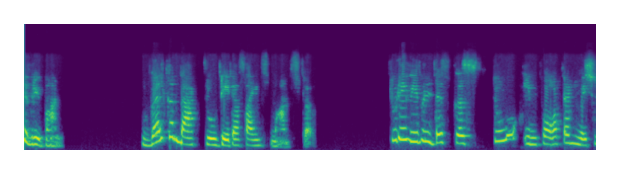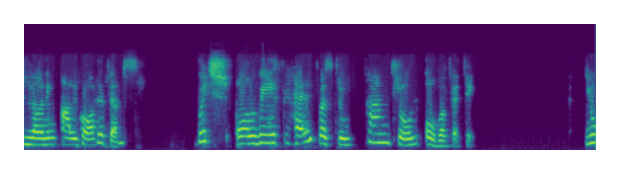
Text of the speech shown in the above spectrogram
everyone. Welcome back to Data Science Monster. Today, we will discuss two important machine learning algorithms which always help us to control overfitting. You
